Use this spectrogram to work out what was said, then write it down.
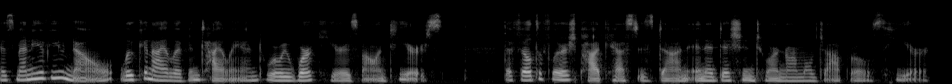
As many of you know, Luke and I live in Thailand where we work here as volunteers. The Fill to Flourish podcast is done in addition to our normal job roles here.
